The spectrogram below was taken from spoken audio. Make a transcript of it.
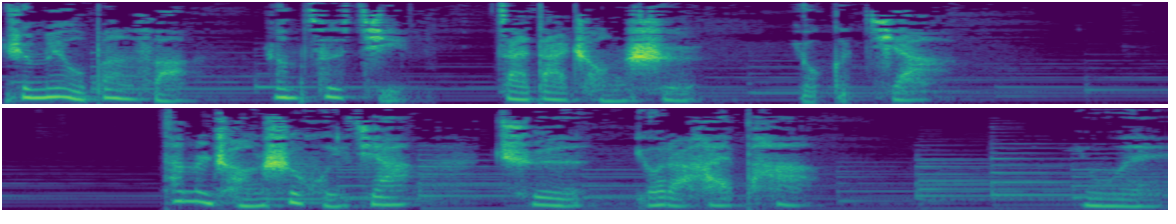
却没有办法让自己在大城市有个家。他们尝试回家，却有点害怕，因为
